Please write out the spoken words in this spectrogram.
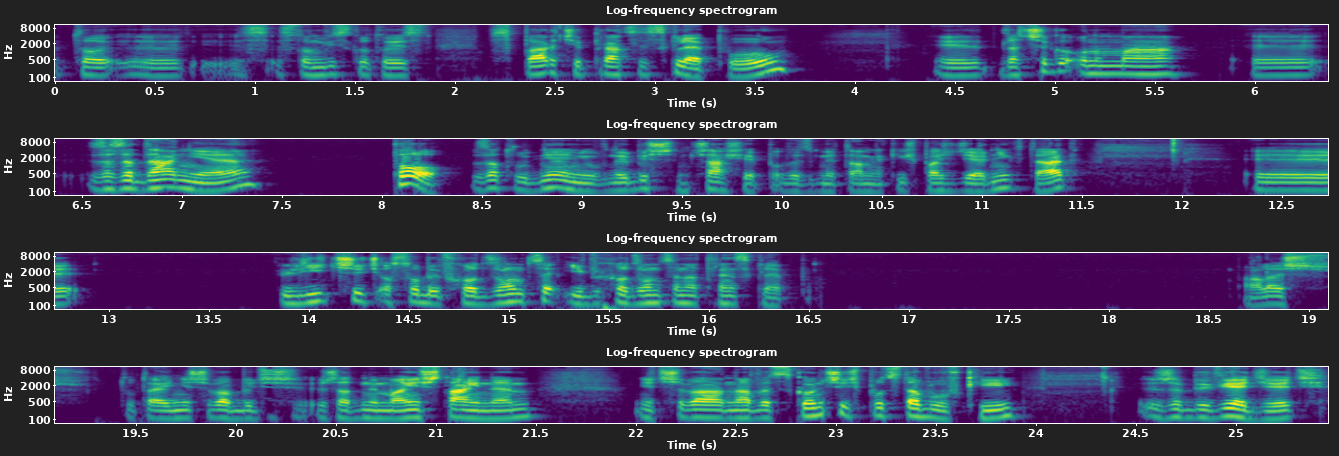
y, to, stanowisko to jest wsparcie pracy sklepu, dlaczego on ma za zadanie po zatrudnieniu w najbliższym czasie, powiedzmy tam jakiś październik, tak, liczyć osoby wchodzące i wychodzące na teren sklepu? ależ tutaj nie trzeba być żadnym Einsteinem, nie trzeba nawet skończyć podstawówki, żeby wiedzieć,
